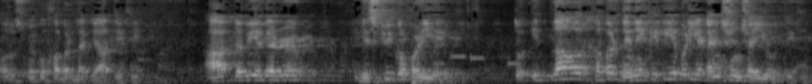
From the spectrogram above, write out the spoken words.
और उसमें को खबर लग जाती थी। आप कभी अगर हिस्ट्री को पढ़िए तो इतला और ख़बर देने के लिए बड़ी अटेंशन चाहिए होती थी।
